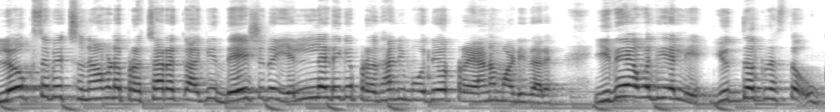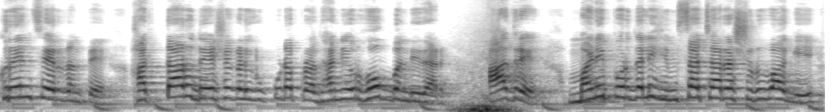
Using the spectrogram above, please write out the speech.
ಲೋಕಸಭೆ ಚುನಾವಣಾ ಪ್ರಚಾರಕ್ಕಾಗಿ ದೇಶದ ಎಲ್ಲೆಡೆಗೆ ಪ್ರಧಾನಿ ಮೋದಿಯವರು ಪ್ರಯಾಣ ಮಾಡಿದ್ದಾರೆ. ಇದೇ ಅವಧಿಯಲ್ಲಿ ಯುದ್ಧಗ್ರಸ್ತ ಉಕ್ರೇನ್ ಸೇರಿದಂತೆ ಹತ್ತಾರು ದೇಶಗಳಿಗೂ ಕೂಡ ಪ್ರಧಾನಿಯವರು ಹೋಗಿ ಬಂದಿದ್ದಾರೆ. ಆದರೆ ಮಣಿಪುರದಲ್ಲಿ ಹಿಂಸಾಚಾರ ಶುರುವಾಗಿ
